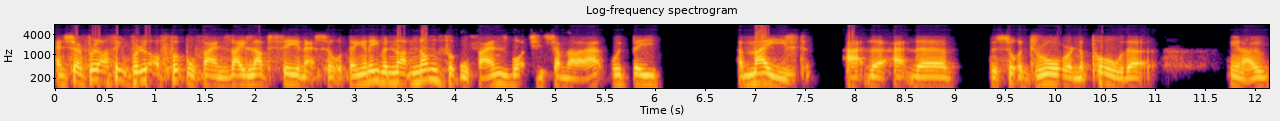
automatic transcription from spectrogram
and so, for, I think for a lot of football fans, they love seeing that sort of thing. And even non-football fans watching something like that would be amazed at the at the the sort of draw and the pull that you know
